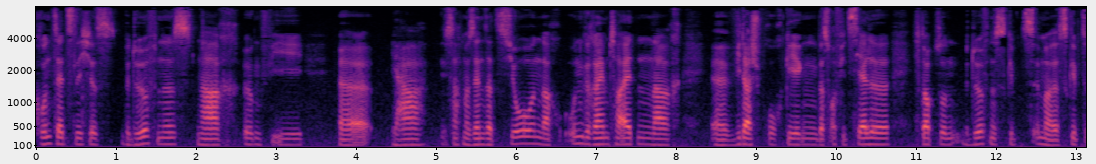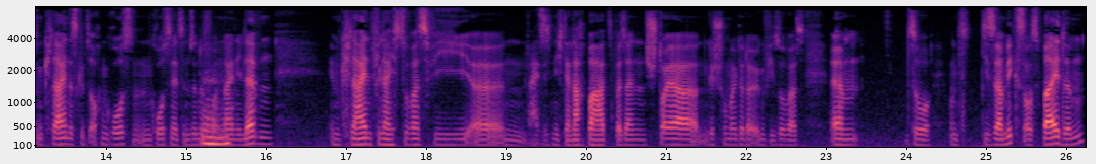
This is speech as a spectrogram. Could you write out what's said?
grundsätzliches Bedürfnis nach irgendwie äh, ja, ich sag mal, Sensation, nach Ungereimtheiten, nach äh, Widerspruch gegen das Offizielle. Ich glaube, so ein Bedürfnis gibt's immer. Das gibt's im Kleinen, das gibt's auch im Großen. Im Großen jetzt im Sinne von mhm. 9-11. Im Kleinen vielleicht sowas wie, äh, weiß ich nicht, der Nachbar hat bei seinen Steuern geschummelt oder irgendwie sowas. Ähm, so, und dieser Mix aus beidem,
